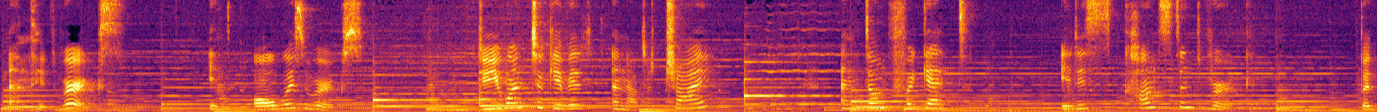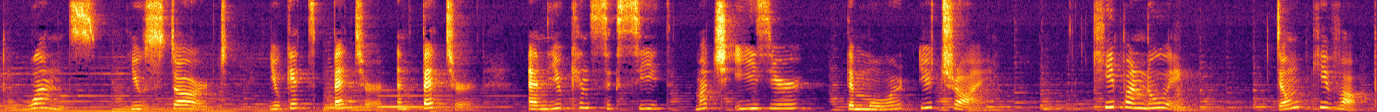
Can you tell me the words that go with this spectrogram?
and it works. It always works. Do you want to give it another try? And don't forget, it is constant work. But once you start, you get better and better, and you can succeed much easier the more you try. Keep on doing. Don't give up.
